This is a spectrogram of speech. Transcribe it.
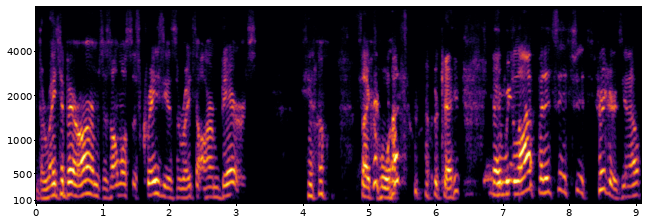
the right to bear arms is almost as crazy as the right to arm bears. You know, it's like what? okay, and we laugh, but it's it's it's triggers. You know,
